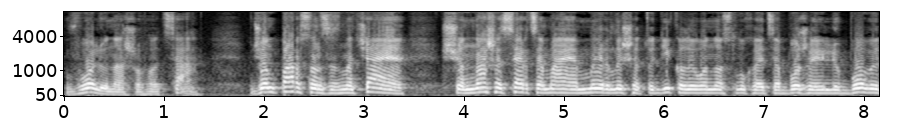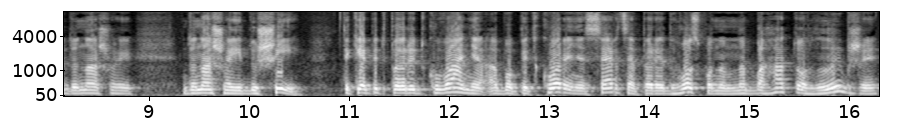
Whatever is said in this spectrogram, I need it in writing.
волю нашого Отця. Джон Парсон зазначає, що наше серце має мир лише тоді, коли воно слухається Божої любові до нашої, до нашої душі. Таке підпорядкування або підкорення серця перед Господом набагато глибше,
